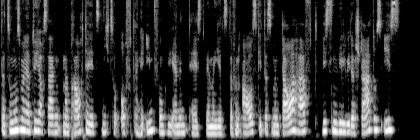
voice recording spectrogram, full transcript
Dazu muss man natürlich auch sagen, man braucht ja jetzt nicht so oft eine Impfung wie einen Test. Wenn man jetzt davon ausgeht, dass man dauerhaft wissen will, wie der Status ist,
